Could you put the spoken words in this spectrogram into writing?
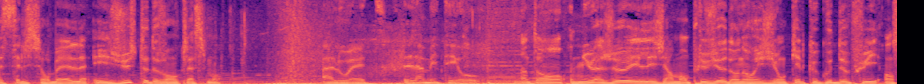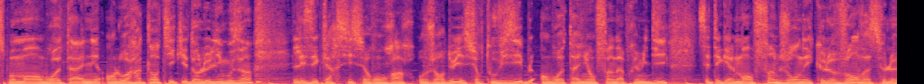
Celles-sur-Belle est juste devant au classement. Alouette, la météo. Un temps nuageux et légèrement pluvieux dans nos régions. Quelques gouttes de pluie en ce moment en Bretagne, en Loire-Atlantique et dans le Limousin. Les éclaircies seront rares aujourd'hui et surtout visibles en Bretagne en fin d'après-midi. C'est également en fin de journée que le vent va se lever.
